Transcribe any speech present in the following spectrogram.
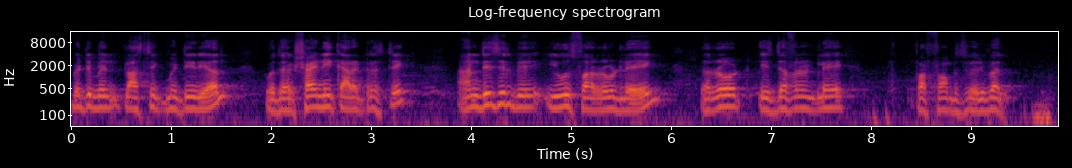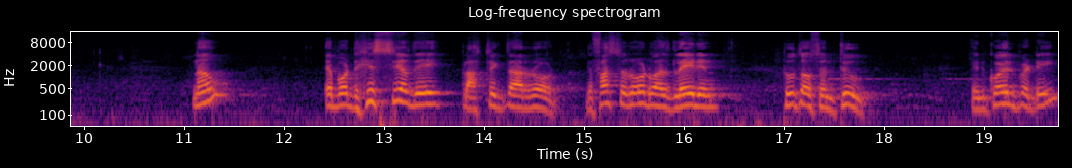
bitumen plastic material with a shiny characteristic and this will be used for road laying. The road is definitely performs very well. Now, about the history of the plastic tar road. The first road was laid in 2002 in Koilpatti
